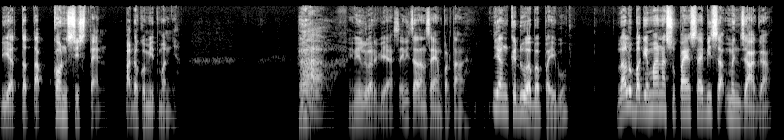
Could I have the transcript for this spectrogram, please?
dia tetap konsisten pada komitmennya. Wow, ini luar biasa. Ini catatan saya yang pertama. Yang kedua Bapak Ibu, Lalu bagaimana supaya saya bisa menjaga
